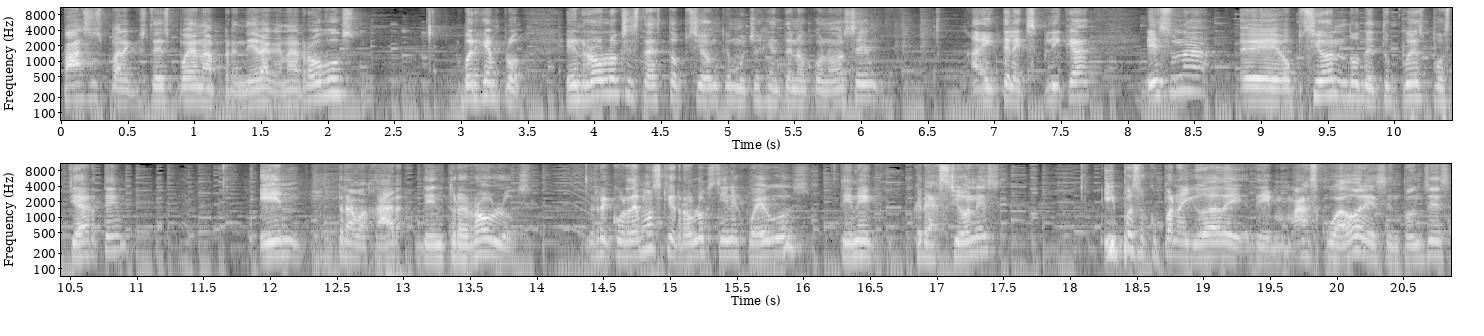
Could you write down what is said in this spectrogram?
pasos para que ustedes puedan aprender a ganar Robux. Por ejemplo, en Roblox está esta opción que mucha gente no conoce. Ahí te la explica. Es una eh, opción donde tú puedes postearte en trabajar dentro de Roblox. Recordemos que Roblox tiene juegos, tiene creaciones y pues ocupan ayuda de, más jugadores. Entonces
